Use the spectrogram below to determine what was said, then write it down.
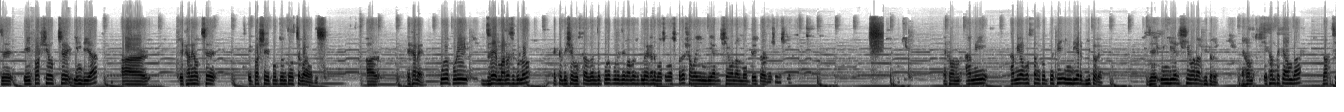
যে এই পাশে হচ্ছে ইন্ডিয়া আর এখানে হচ্ছে এই পাশে এই পর্যন্ত হচ্ছে বাংলাদেশ। আর এখানে পুরোপুরি যে মানুষগুলো, একটা বিষয় বুঝতে পারবেন যে পুরোপুরি যে মানুষগুলো এখানে বসবাস করে, সবাই ইন্ডিয়ার সীমানার মধ্যেই প্রায় বসবাস করে। এখন আমি আমি অবস্থান করতেছি ইন্ডিয়ার ভিতরে, যে ইন্ডিয়ার সীমানার ভিতরে। এখন এখান থেকে আমরা যাচ্ছি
